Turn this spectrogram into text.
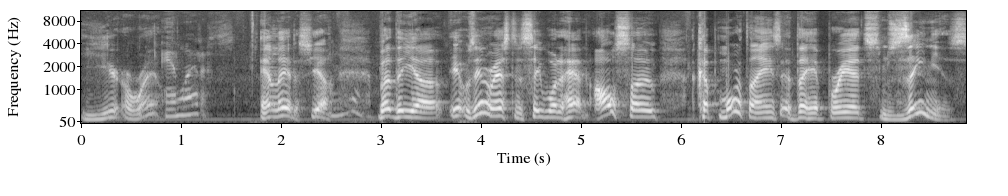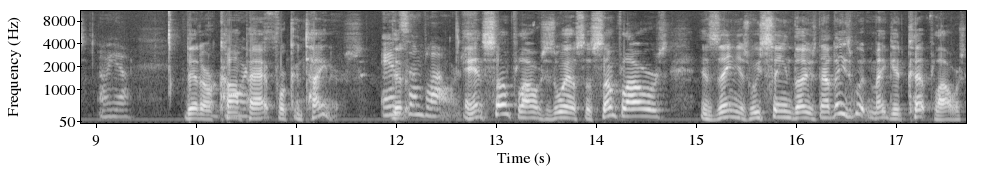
year around And lettuce. And lettuce, yeah. But the uh, it was interesting to see what had happened. Also, a couple more things. They have bred some zinnias Oh, yeah. that are compact for containers. And sunflowers. And sunflowers as well. So sunflowers and zinnias, we've seen those. Now these wouldn't make good cut flowers,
